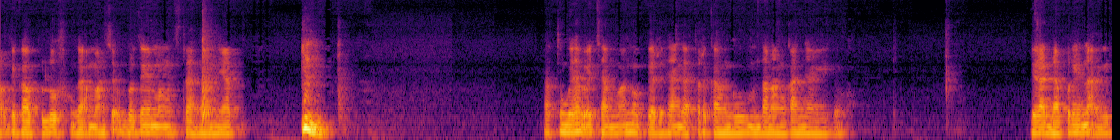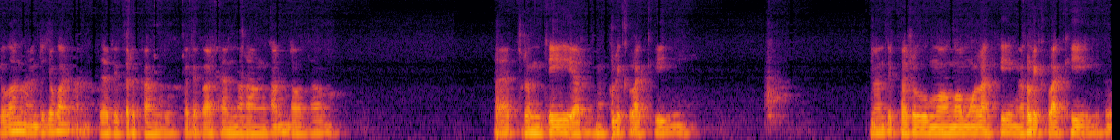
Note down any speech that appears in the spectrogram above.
kalau 30 nggak masuk berarti emang sudah nggak niat. Saya tunggu sampai jam anu biar saya nggak terganggu menenangkannya gitu. Biar anda enak gitu kan nanti juga jadi terganggu ketika saya menerangkan tahu-tahu saya berhenti ya klik lagi. Nanti baru mau ngomong lagi ngeklik lagi gitu.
